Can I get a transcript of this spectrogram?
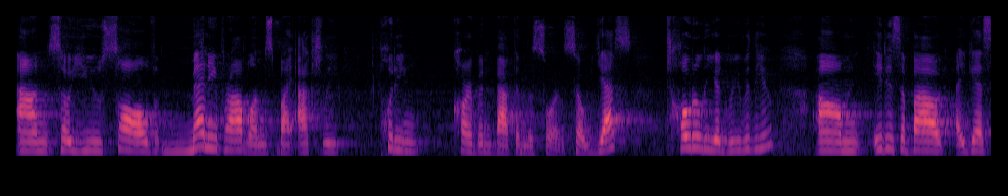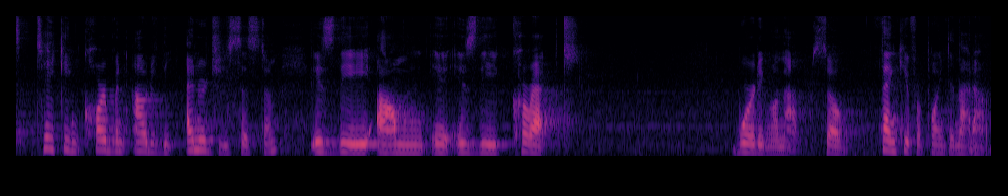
And so you solve many problems by actually putting carbon back in the soil. So yes, totally agree with you. Um, it is about, I guess, taking carbon out of the energy system is the, um, is the correct wording on that. So thank you for pointing that out.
